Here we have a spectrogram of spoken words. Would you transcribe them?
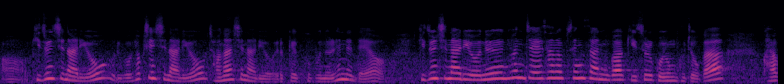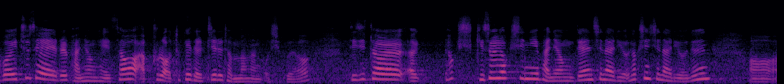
어, 기준 시나리오, 그리고 혁신 시나리오, 전환 시나리오 이렇게 구분을 했는데요. 기준 시나리오는 현재 산업 생산과 기술 고용 구조가 과거의 추세를 반영해서 앞으로 어떻게 될지를 전망한 것이고요. 디지털 아, 혁신- 기술 혁신이 반영된 시나리오, 혁신 시나리오는 어,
